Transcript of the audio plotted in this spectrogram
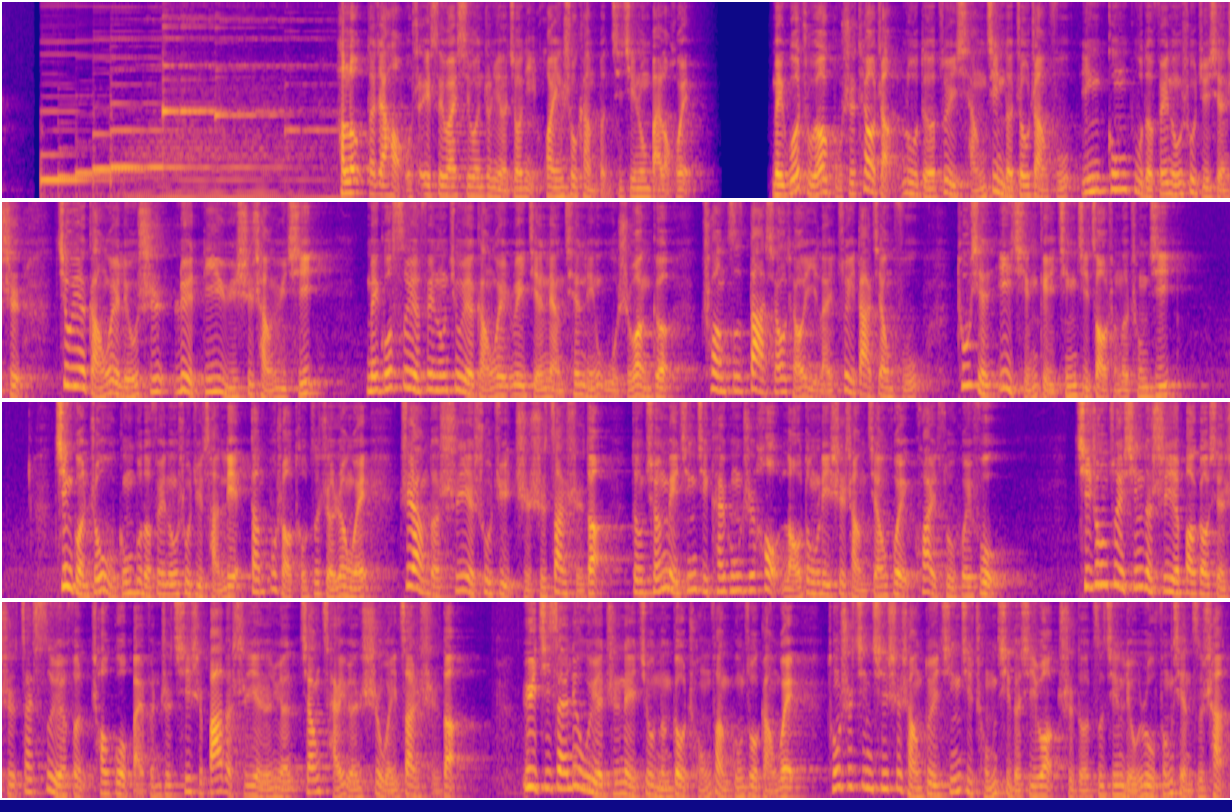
Hello，大家好，我是 ACY 新闻证券的 Johnny，欢迎收看本期金融百老汇。美国主要股市跳涨，录得最强劲的周涨幅。因公布的非农数据显示，就业岗位流失略低于市场预期。美国四月非农就业岗位锐减两千零五十万个，创自大萧条以来最大降幅。凸显疫情给经济造成的冲击。尽管周五公布的非农数据惨烈，但不少投资者认为这样的失业数据只是暂时的。等全美经济开工之后，劳动力市场将会快速恢复。其中最新的失业报告显示，在四月份，超过百分之七十八的失业人员将裁员视为暂时的，预计在六个月之内就能够重返工作岗位。同时，近期市场对经济重启的希望，使得资金流入风险资产。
